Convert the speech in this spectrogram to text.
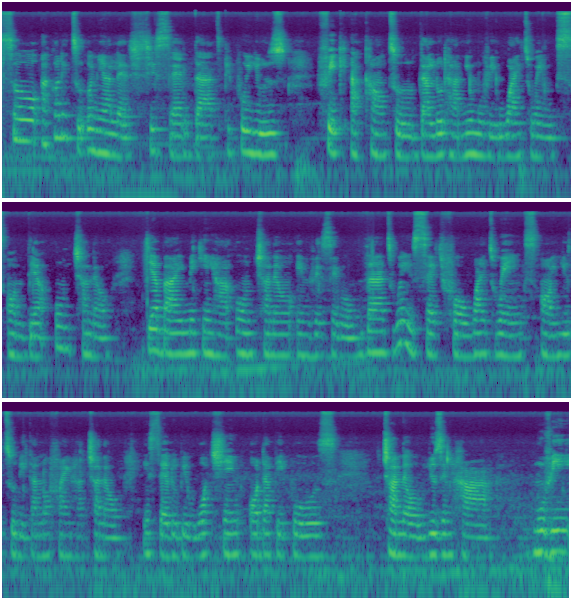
So, according to Onyii Alex, she said that people use fake account to download her new movie White Wings on their own channel, thereby making her own channel invisible. That when you search for White Wings on YouTube, you cannot find her channel. Instead, you'll be watching other people's channel using her movie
